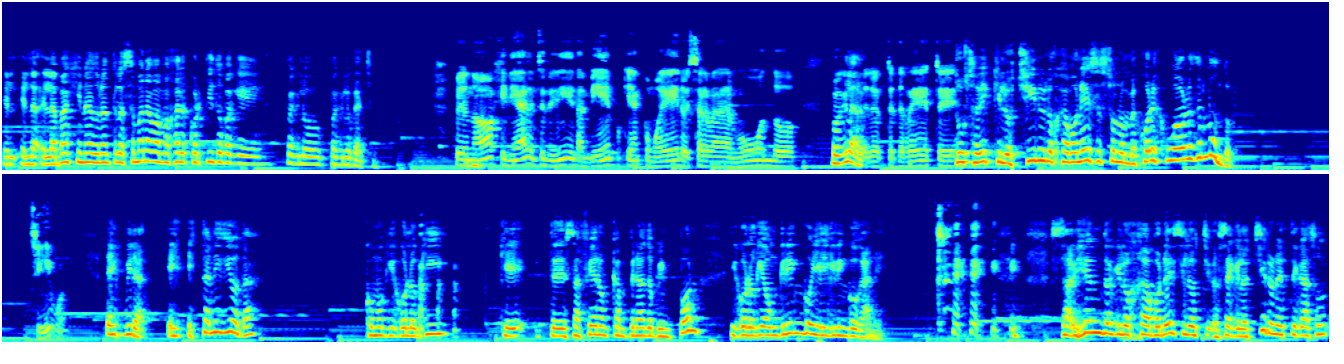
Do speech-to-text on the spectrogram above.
en, en la, en la página durante la semana. Vamos a dejar el cortito para que, para que, lo, para que lo cachen. Pero no, genial, entretenido también, porque quedan como héroes, salvan al mundo, Porque de claro, los extraterrestres. tú sabés que los chinos y los japoneses son los mejores jugadores del mundo. Sí, bueno. Es, mira, es, es tan idiota como que coloqué que te desafiaron campeonato ping-pong y coloqué a un gringo y el gringo gane. Sabiendo que los japoneses y los chinos, o sea, que los chinos en este caso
